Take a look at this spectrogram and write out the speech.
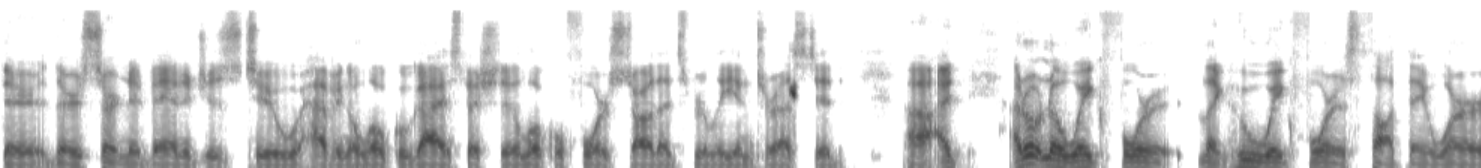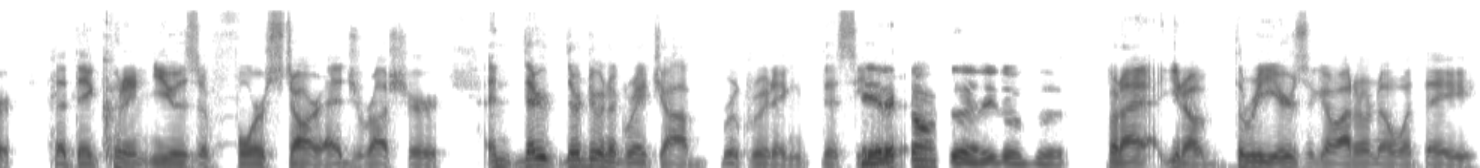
there there's certain advantages to having a local guy, especially a local four star that's really interested. Uh, I I don't know Wake Forest like who Wake Forest thought they were that they couldn't use a four star edge rusher, and they're they're doing a great job recruiting this Yeah, year. they're doing good. They do good. but I you know three years ago I don't know what they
